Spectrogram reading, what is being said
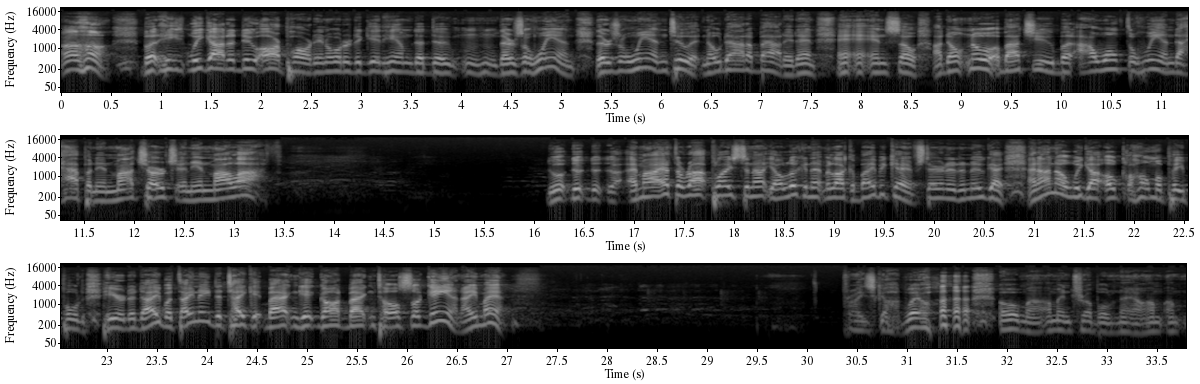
Uh huh. But he, we got to do our part in order to get him to do. Mm-hmm. There's a win. There's a win to it, no doubt about it. And, and and so I don't know about you, but I want the win to happen in my church and in my life. Do, do, do, am I at the right place tonight? Y'all looking at me like a baby calf staring at a new guy. And I know we got Oklahoma people here today, but they need to take it back and get God back in Tulsa again. Amen. Praise God. Well, oh my, I'm in trouble now. I'm, I'm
